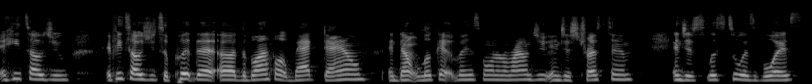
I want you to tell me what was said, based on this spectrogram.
and he told you if he told you to put the uh, the blindfold back down and don't look at things going on around you and just trust him and just listen to his voice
